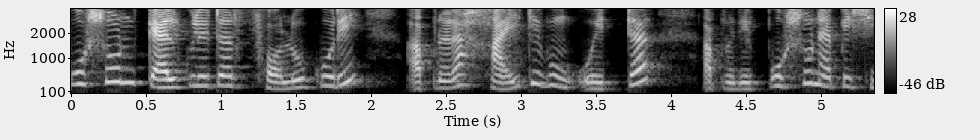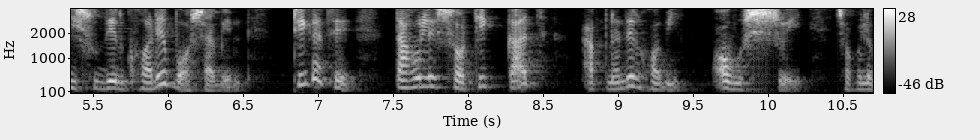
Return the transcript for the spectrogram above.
পোষণ ক্যালকুলেটর ফলো করে আপনারা হাইট এবং ওয়েটটা আপনাদের পোষণ অ্যাপে শিশুদের ঘরে বসাবেন। ঠিক আছে? তাহলে সঠিক কাজ আপনাদের হবে, অবশ্যই। সকলে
